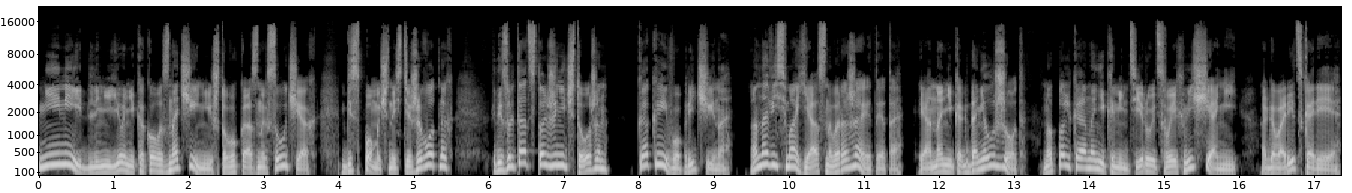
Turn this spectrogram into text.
не имеет для нее никакого значения, что в указанных случаях беспомощности животных результат столь же ничтожен, как и его причина. Она весьма ясно выражает это, и она никогда не лжет, но только она не комментирует своих вещаний, а говорит скорее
